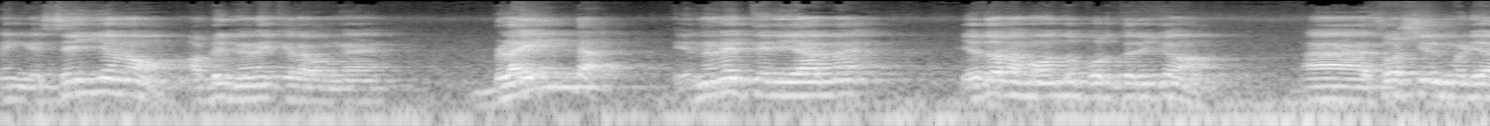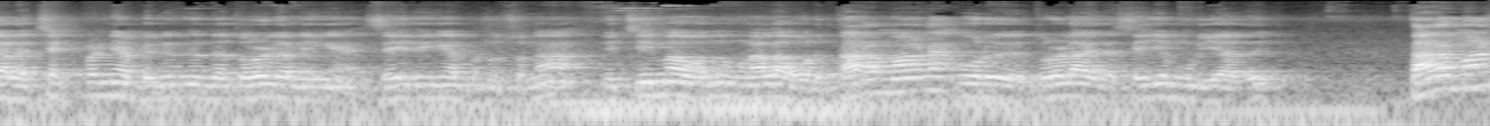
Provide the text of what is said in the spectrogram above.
நீங்கள் செய்யணும் அப்படின்னு நினைக்கிறவங்க பிளைண்டாக என்னன்னே தெரியாமல் ஏதோ நம்ம வந்து பொறுத்த வரைக்கும் சோஷியல் மீடியாவில் செக் பண்ணி அப்படிங்கிறது இந்த தொழிலை நீங்கள் செய்தீங்க அப்படின்னு சொன்னால் நிச்சயமாக வந்து உங்களால் ஒரு தரமான ஒரு தொழிலாக இதை செய்ய முடியாது. தரமான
